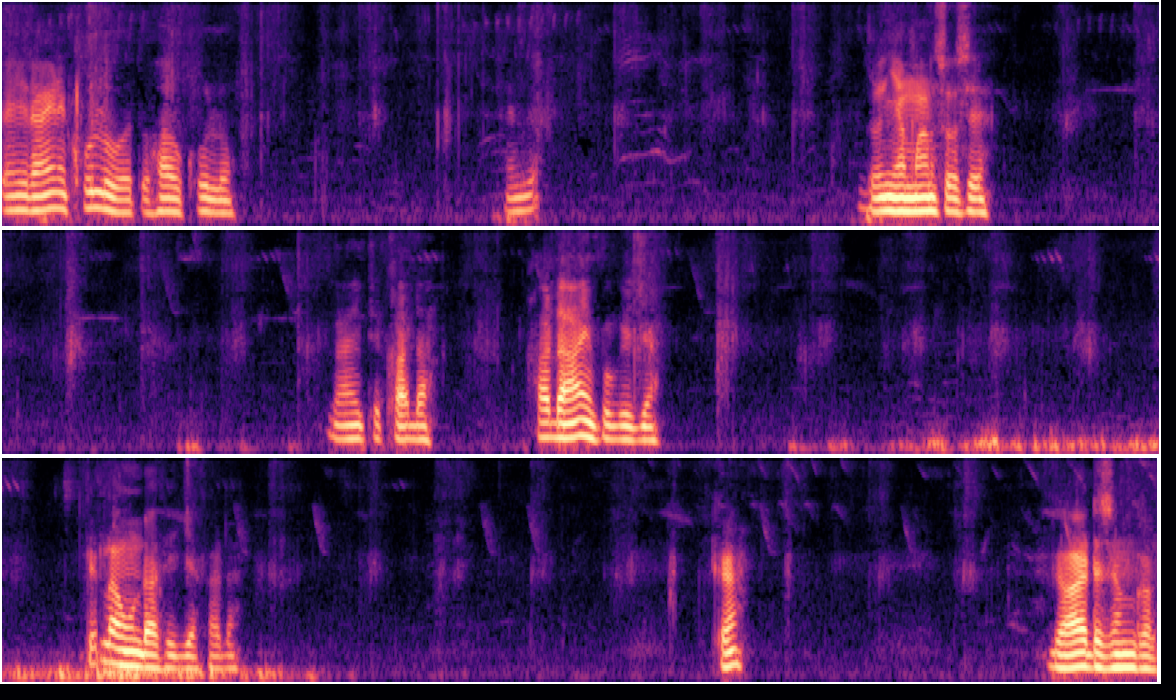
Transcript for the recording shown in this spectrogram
કઈ રાયણે ખુલ્લું હતું, હાવ ખુલ્લું. સમજ્યા? તો અહીંયા માણસો છે. અહીંથી ખાડા ખાડા અહીં પૂગી ગયા. કેટલા ઊંડા થઈ ગયા ખાડા? કા? ગાઢ જંગલ.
